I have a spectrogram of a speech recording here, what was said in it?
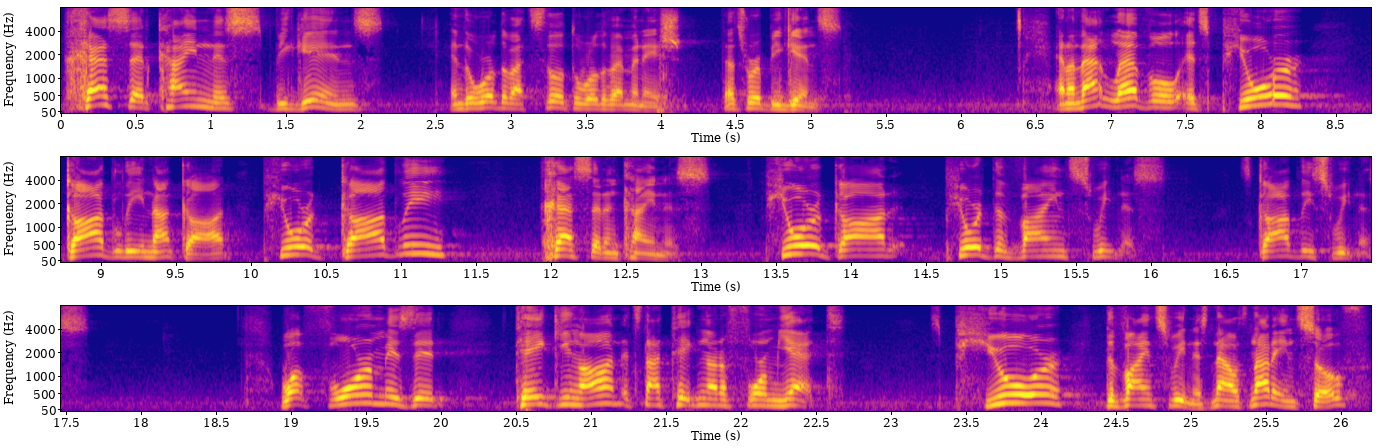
Chesed, kindness, begins in the world of Atzilut, the world of emanation. That's where it begins. And on that level, it's pure, godly, not God, pure, godly chesed and kindness. Pure God, pure divine sweetness. It's godly sweetness. What form is it taking on? It's not taking on a form yet. It's pure divine sweetness. Now, it's not Ein Sof,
